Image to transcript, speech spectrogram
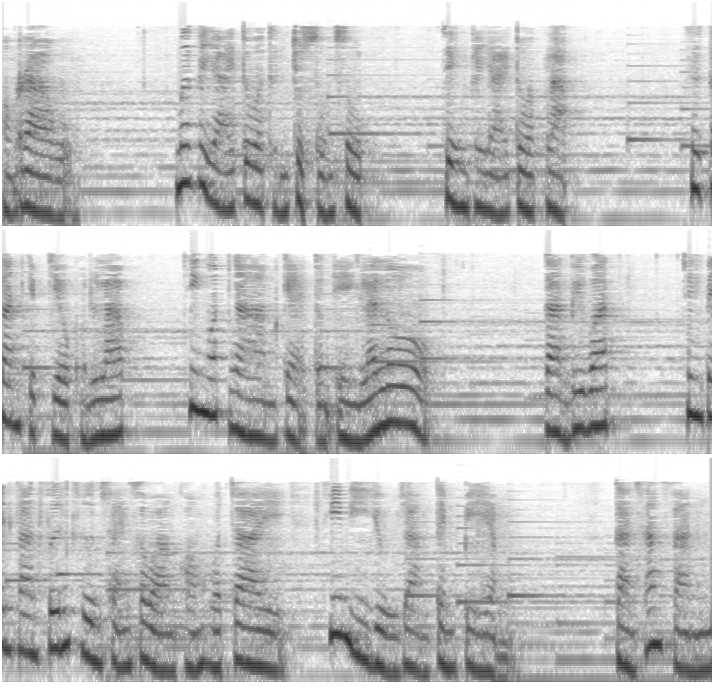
ของเรา เมื่อขยายตัวถึงจุดสูงสุด จึงขยายตัวกลับ คือการเก็บเกี่ยวผลลัพธ์ที่งดงามแก่ตนเองและโลก การวิวัฒน์ จึงเป็นการฟื้นคืนแสงสว่างของหัวใจที่มีอยู่อย่างเต็มเปี่ยม การสร้างสรรค์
